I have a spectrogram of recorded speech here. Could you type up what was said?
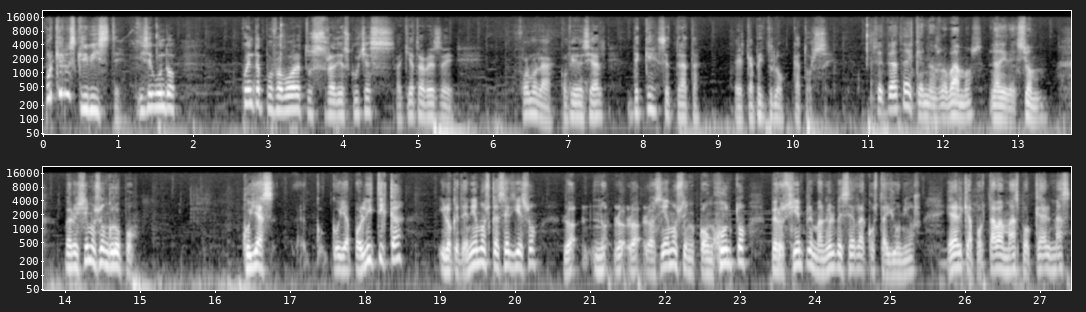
¿Por qué lo escribiste? Y segundo, cuenta por favor a tus radioescuchas aquí a través de Fórmula Confidencial de qué se trata el capítulo 14. Se trata de que nos robamos la dirección. Pero hicimos un grupo cuyas, cu- cuya política y lo que teníamos que hacer y eso lo, no- lo- hacíamos en conjunto, pero siempre Manuel Becerra Costa Jr. era el que aportaba más porque era el más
